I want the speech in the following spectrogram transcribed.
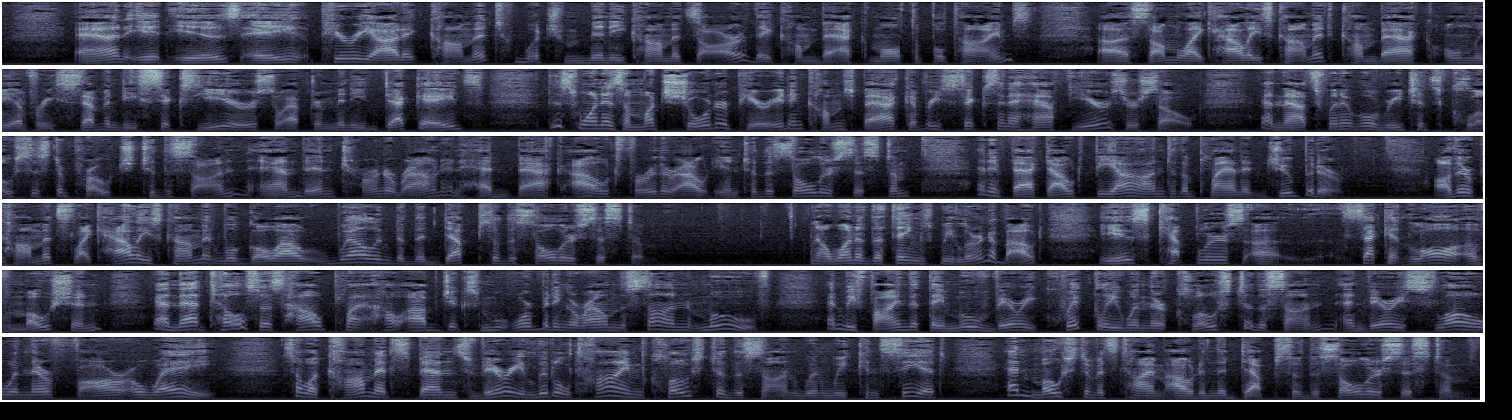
And it is a periodic comet, which many comets are. They come back multiple times. Uh, some like Halley's Comet come back only every 76 years. So after many decades, this one is a much shorter period and comes back every six and a half years or so. And that's when it will reach its closest approach to the sun and then turn around and head back out further out into the solar system. And in fact, out beyond the planet Jupiter. Other comets like Halley's Comet will go out well into the depths of the solar system. Now one of the things we learn about is Kepler's uh, second law of motion. And that tells us how how objects orbiting around the sun move. And we find that they move very quickly when they're close to the sun and very slow when they're far away. So a comet spends very little time close to the sun when we can see it and most of its time out in the depths of the solar system.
